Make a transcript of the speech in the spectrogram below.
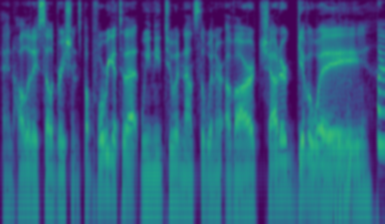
and holiday celebrations. But before we get to that, we need to announce the winner of our chowder giveaway. Mm-hmm.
